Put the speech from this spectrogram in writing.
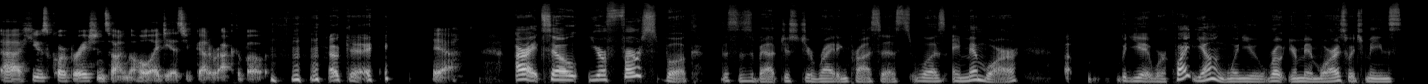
uh, Hues Corporation song, the whole idea is you've got to rock the boat. okay. Yeah. All right. So your first book, this is about just your writing process, was a memoir. Uh, but you were quite young when you wrote your memoirs, which means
